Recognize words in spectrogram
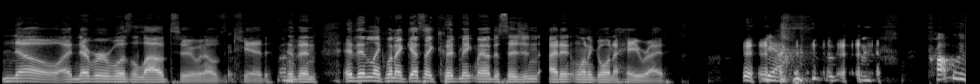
No, I never was allowed to when I was a kid. And then and then like when I guess I could make my own decision, I didn't want to go on a hayride. yeah. Probably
